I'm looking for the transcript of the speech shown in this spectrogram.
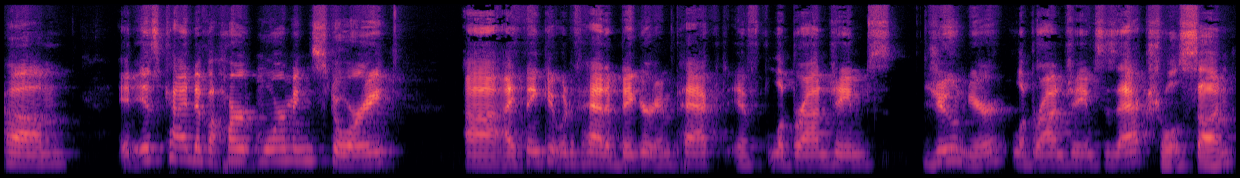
Um, it is kind of a heartwarming story. Uh, I think it would have had a bigger impact if LeBron James Jr., LeBron James's actual son,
